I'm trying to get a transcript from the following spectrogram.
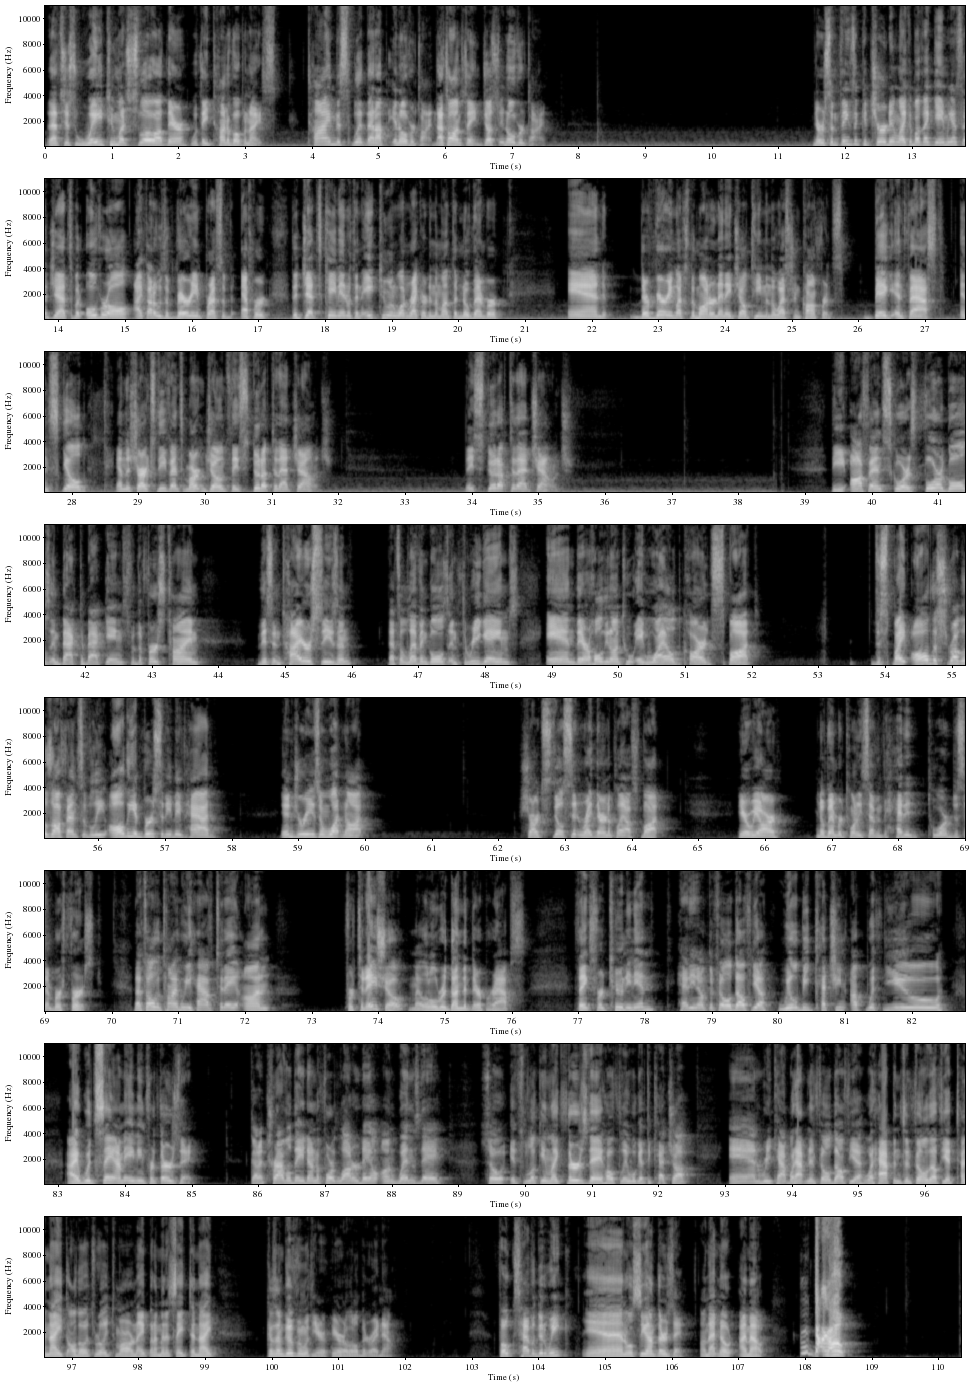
That's just way too much slow out there with a ton of open ice. Time to split that up in overtime. That's all I'm saying, just in overtime. There were some things that Couture didn't like about that game against the Jets, but overall, I thought it was a very impressive effort. The Jets came in with an 8 2 1 record in the month of November, and they're very much the modern NHL team in the Western Conference. Big and fast and skilled. And the Sharks defense, Martin Jones, they stood up to that challenge. They stood up to that challenge. The offense scores four goals in back to back games for the first time this entire season. That's 11 goals in three games. And they're holding on to a wild card spot despite all the struggles offensively, all the adversity they've had, injuries and whatnot, Sharks still sitting right there in a playoff spot. Here we are, November 27th, headed toward December 1st. That's all the time we have today on for today's show. A little redundant there, perhaps? Thanks for tuning in. Heading out to Philadelphia. We'll be catching up with you I would say I'm aiming for Thursday. Got a travel day down to Fort Lauderdale on Wednesday. So it's looking like Thursday. Hopefully, we'll get to catch up and recap what happened in Philadelphia, what happens in Philadelphia tonight, although it's really tomorrow night, but I'm going to say tonight because I'm goofing with you here a little bit right now. Folks, have a good week, and we'll see you on Thursday. On that note, I'm out.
